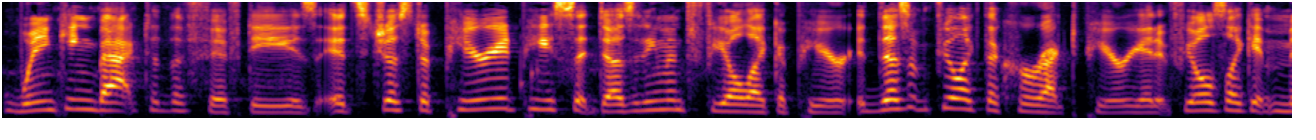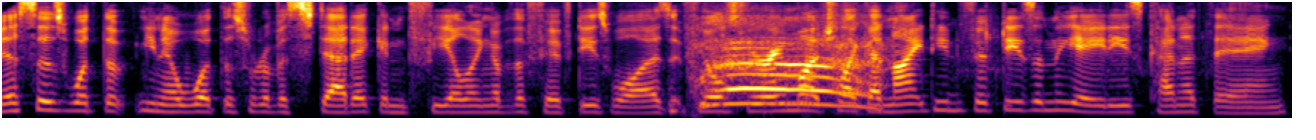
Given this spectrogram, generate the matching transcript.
winking back to the 50s. It's just a period piece that doesn't even feel like a period. It doesn't feel like the correct period. It feels like it misses what the, you know, what the sort of aesthetic and feeling of the 50s was. It feels very much like a 1950s and the 80s kind of thing.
